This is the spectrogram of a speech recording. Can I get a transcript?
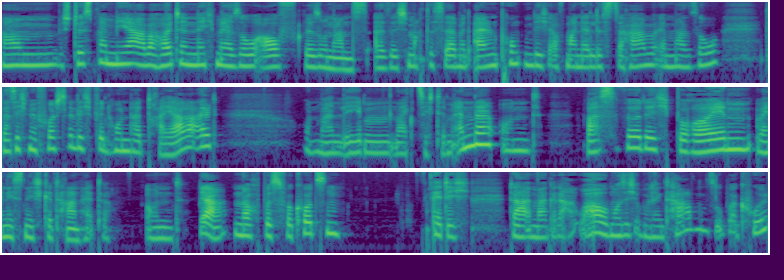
Ähm, stößt bei mir aber heute nicht mehr so auf Resonanz. Also ich mache das ja mit allen Punkten, die ich auf meiner Liste habe, immer so, dass ich mir vorstelle, ich bin 103 Jahre alt und mein Leben neigt sich dem Ende und was würde ich bereuen, wenn ich es nicht getan hätte? Und ja, noch bis vor kurzem hätte ich da immer gedacht, wow, muss ich unbedingt haben, super cool.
